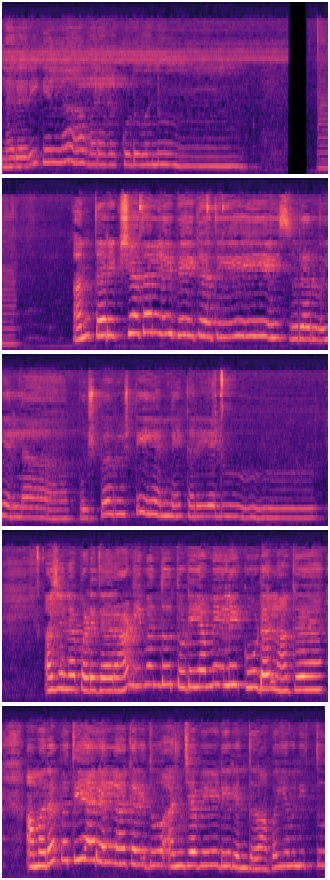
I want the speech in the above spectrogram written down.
ನರರಿಗೆಲ್ಲ ವರವ ಕೊಡುವನು. ಅಂತರಿಕ್ಷದಲ್ಲಿ ಬೇಗದೆ ಸುರರು ಎಲ್ಲ ಪುಷ್ಪವೃಷ್ಟಿಯನ್ನೇ ಕರೆಯಲು. ಅಜನ ಪಡೆದ ರಾಣಿ ಬಂದು ತುಡಿಯ ಮೇಲೆ ಕೂಡಲಾಗ ಅಮರಪತಿಯರೆಲ್ಲ ಕರೆದು ಅಂಜಬೇಡಿರೆಂದು ಅಭಯವನಿತ್ತು.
